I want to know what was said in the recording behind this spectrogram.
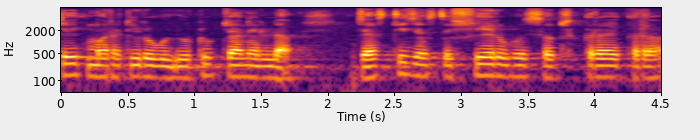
टेक मराठी रोग यूट्यूब चॅनेलला जास्तीत जास्त शेअर व सबस्क्राईब करा.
